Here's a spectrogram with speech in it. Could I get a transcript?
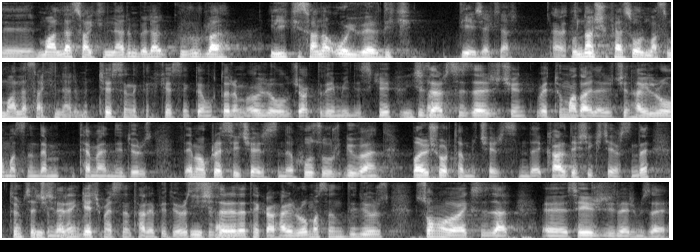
e, mahalle sakinlerim böyle gururla iyi ki sana oy verdik diyecekler. Evet. Bundan şüphesi olmasın mahalle sakinlerimin. Kesinlikle, kesinlikle muhtarım öyle olacaktır eminiz ki İnşallah. bizler sizler için ve tüm adaylar için hayırlı olmasını dem- temenni ediyoruz. Demokrasi içerisinde, huzur, güven, barış ortamı içerisinde, kardeşlik içerisinde tüm seçimlerin geçmesini talep ediyoruz. İnşallah. Sizlere de tekrar hayırlı olmasını diliyoruz. Son olarak sizler e, seyircilerimize,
